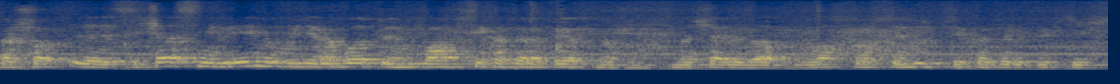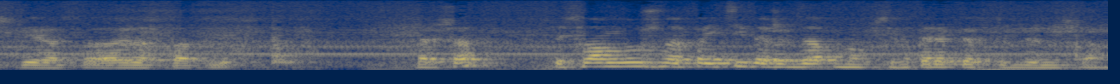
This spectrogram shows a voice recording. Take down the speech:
Хорошо, э, сейчас не время, мы не работаем, вам психотерапевт нужен в начале завтра. У вас просто идут психотерапевтические расклады. Хорошо? То есть вам нужно пойти даже к западному психотерапевту для начала.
